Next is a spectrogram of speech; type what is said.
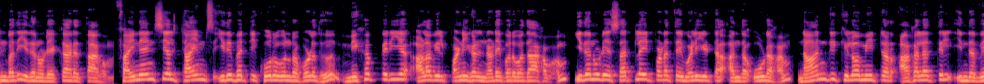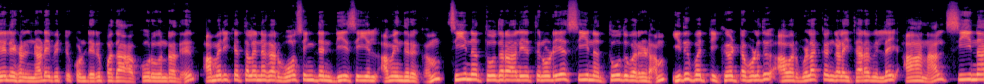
என்பது இதனுடைய கருத்தாகும். பைனான்சியல் டைம்ஸ் இது பற்றி கூறுகின்ற பொழுது மிகப்பெரிய அளவில் பணிகள் நடைபெறுவதாகவும் இதனுடைய சேட்டலைட் படத்தை வெளியிட்ட அந்த ஊடகம் நான்கு கிலோமீட்டர் அகலத்தில் இந்த வேலைகள் நடைபெற்றுக் கொண்டிருப்பதாக கூறுகின்றது. அமெரிக்க தலைநகர் வாஷிங்டன் டிசியில் அமைந்திருக்கும் சீன தூதராலயத்தினுடைய சீன தூதுவரிடம் இது பற்றி கேட்டபொழுது அவர் விளக்கங்களை தரவில்லை. ஆனால் சீனா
